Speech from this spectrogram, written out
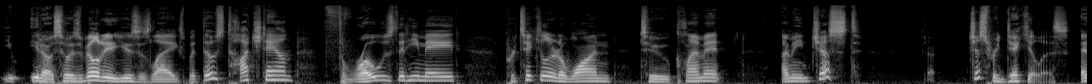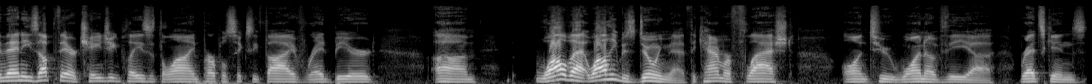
you, you know, so his ability to use his legs, but those touchdown throws that he made, particular to one to Clement, I mean, just just ridiculous. And then he's up there changing plays at the line, purple 65, red beard. Um, while that while he was doing that, the camera flashed onto one of the uh, Redskins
